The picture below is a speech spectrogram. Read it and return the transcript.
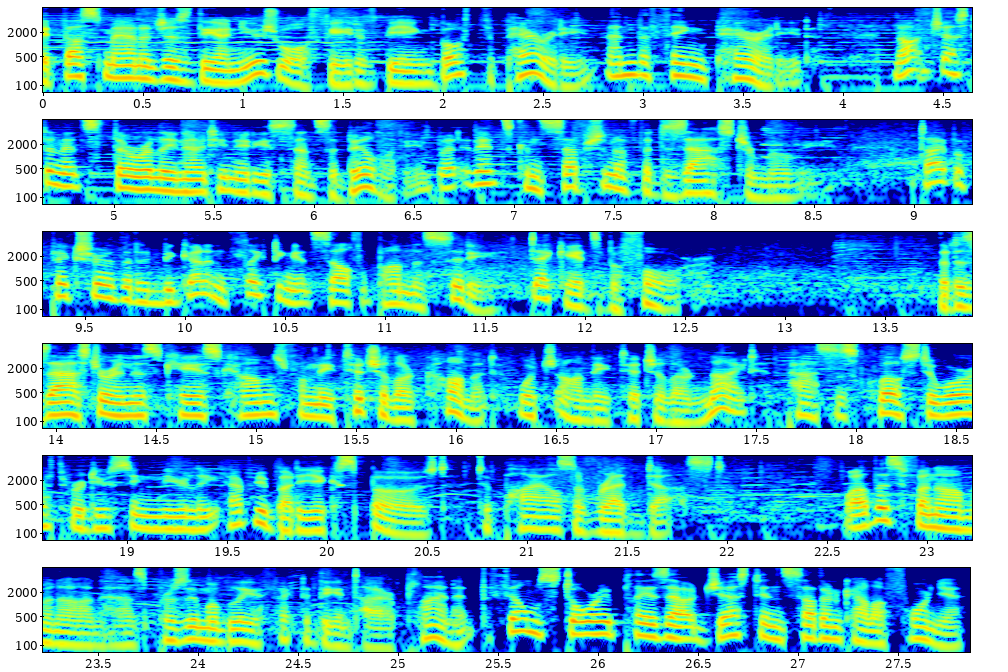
It thus manages the unusual feat of being both the parody and the thing parodied, not just in its thoroughly 1980s sensibility, but in its conception of the disaster movie, a type of picture that had begun inflicting itself upon the city decades before. The disaster in this case comes from the titular comet, which on the titular night passes close to Earth, reducing nearly everybody exposed to piles of red dust. While this phenomenon has presumably affected the entire planet, the film's story plays out just in Southern California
